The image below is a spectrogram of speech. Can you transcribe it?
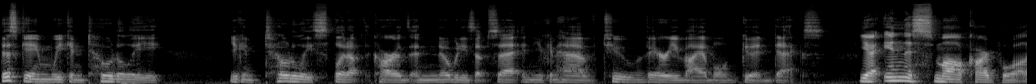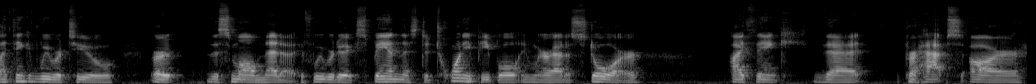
This game, we can totally, you can totally split up the cards, and nobody's upset, and you can have two very viable good decks. Yeah, in this small card pool, I think if we were to, or the small meta, if we were to expand this to 20 people and we are at a store, I think that perhaps our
